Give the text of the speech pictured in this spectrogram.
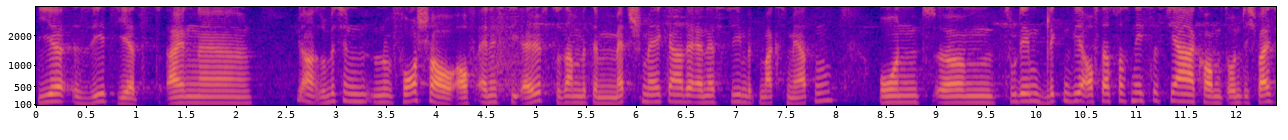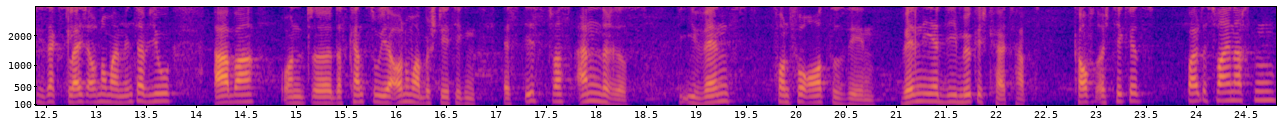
ihr seht jetzt eine, ja, so ein bisschen eine Vorschau auf NFC 11 zusammen mit dem Matchmaker der NFC, mit Max Merten. Und ähm, zudem blicken wir auf das, was nächstes Jahr kommt. Und ich weiß, ich sage es gleich auch nochmal im Interview, aber, und äh, das kannst du ja auch nochmal bestätigen, es ist was anderes, die Events von vor Ort zu sehen. Wenn ihr die Möglichkeit habt, kauft euch Tickets, bald ist Weihnachten.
